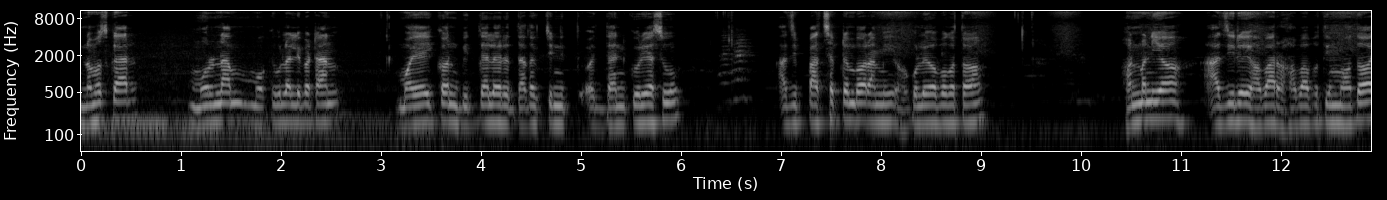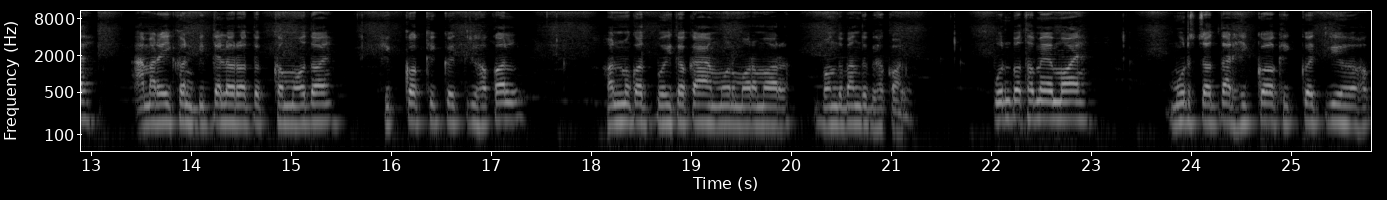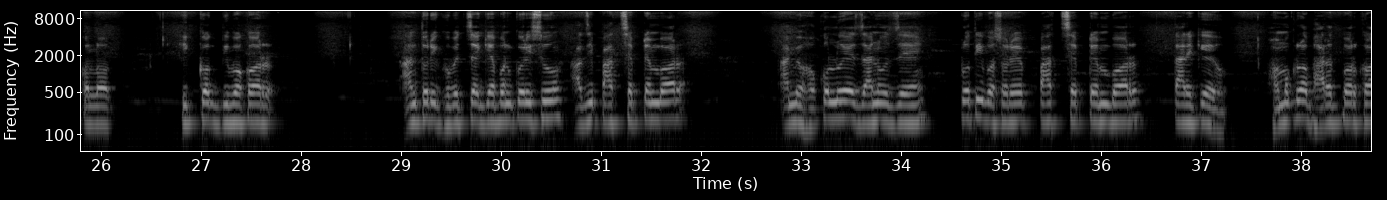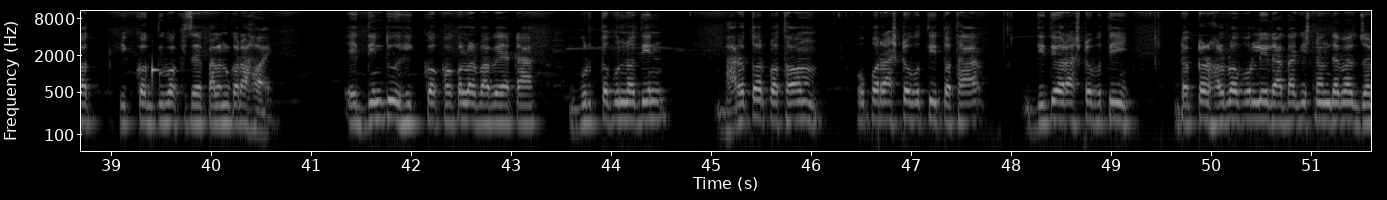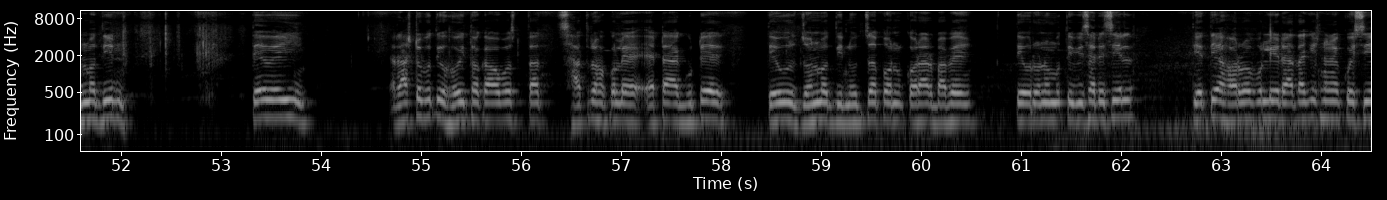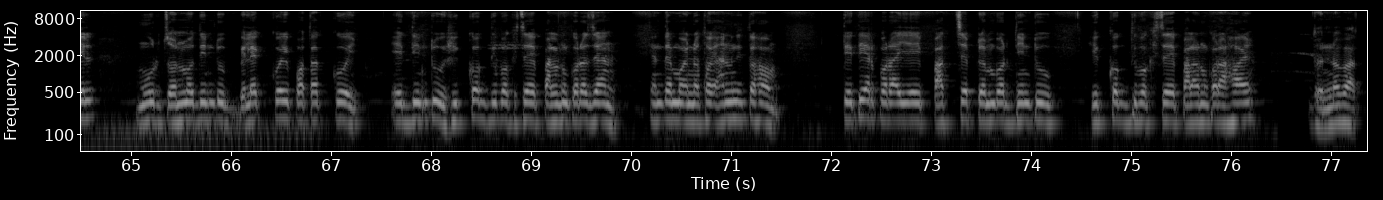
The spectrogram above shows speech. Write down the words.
নমস্কাৰ মোৰ নাম মকিবুল আলী পাঠান। মই এইখন বিদ্যালয়ৰ দ্বাদশ শ্ৰেণীত অধ্যয়ন কৰি আছোঁ। আজি পাঁচ ছেপ্টেম্বৰ, আমি সকলোৱে অৱগত। সন্মানীয়, আজিৰ এই সভাৰ সভাপতি মহোদয়, আমাৰ এইখন বিদ্যালয়ৰ অধ্যক্ষ মহোদয়, শিক্ষক শিক্ষয়িত্ৰীসকল, সন্মুখত বহি থকা মোৰ মৰমৰ বন্ধু বান্ধৱীসকল পোনপ্ৰথমে মই মোৰ শ্ৰদ্ধাৰ শিক্ষক শিক্ষয়িত্ৰীসকলক শিক্ষক দিৱসৰ আন্তৰিক শুভেচ্ছা জ্ঞাপন কৰিছোঁ। আজি পাঁচ ছেপ্টেম্বৰ। আমি সকলোৱে জানো যে প্ৰতি বছৰে পাঁচ ছেপ্টেম্বৰ তাৰিখে সমগ্ৰ ভাৰতবৰ্ষত শিক্ষক দিৱস হিচাপে পালন কৰা হয়। এই দিনটো শিক্ষকসকলৰ বাবে এটা গুৰুত্বপূৰ্ণ দিন। ভাৰতৰ প্ৰথম উপ ৰাষ্ট্ৰপতি তথা দ্বিতীয় ৰাষ্ট্ৰপতি ডক্টৰ সৰ্বপল্লী ৰাধাকৃষ্ণন দেৱৰ জন্মদিন। তেওঁ এই ৰাষ্ট্ৰপতি হৈ থকা অৱস্থাত ছাত্ৰসকলে এটা গোটেই তেওঁৰ জন্মদিন উদযাপন কৰাৰ বাবে তেওঁৰ অনুমতি বিচাৰিছিল। তেতিয়া সৰ্বপল্লী ৰাধাকৃষ্ণনে কৈছিল, মোৰ জন্মদিনটো বেলেগকৈ পতাতকৈ এই দিনটো শিক্ষক দিৱস হিচাপে পালন কৰা যেন, তেন্তে মই নথৈ আনন্দিত হ'ম। তেতিয়াৰ পৰাই এই পাঁচ ছেপ্টেম্বৰ দিনটো শিক্ষক দিৱস হিচাপে পালন কৰা হয়। ধন্যবাদ।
